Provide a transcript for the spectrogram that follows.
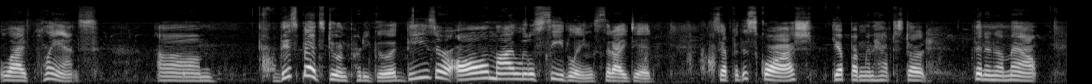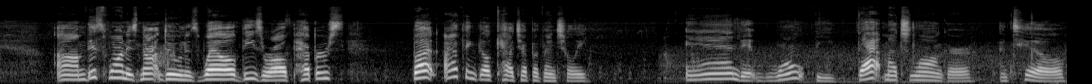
live plants. Um, this bed's doing pretty good. These are all my little seedlings that I did, except for the squash. Yep, I'm going to have to start thinning them out. Um, this one is not doing as well. These are all peppers, but I think they'll catch up eventually. And it won't be that much longer until,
